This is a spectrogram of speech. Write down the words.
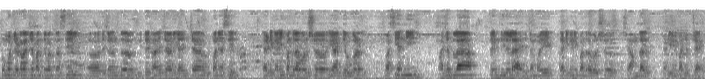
प्रमोद जठरांच्या माध्यमातून असेल त्याच्यानंतर नितेश राणेच्या यांच्या रूपाने असेल या ठिकाणी पंधरा वर्ष या देवगड वासियांनी भाजपला प्रेम दिलेला आहे. त्याच्यामुळे त्या ठिकाणी पंधरा वर्ष असे आमदार या ठिकाणी भाजपचे आहेत.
